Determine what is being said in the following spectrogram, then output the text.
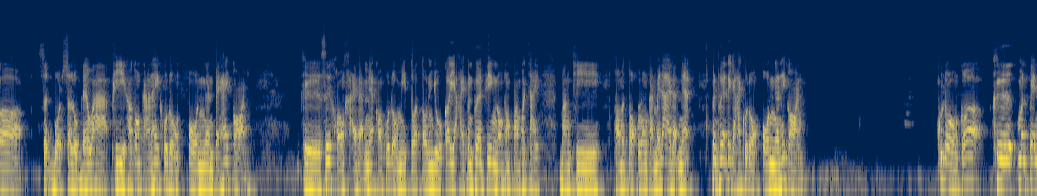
ก็ สบทสรุปได้ว่าพี่เขาต้องการให้ครูโดงโอนเงินไปให้ก่อน คือซื้อของขายแบบเนี้ยของครูโดงมีตัวตนอยู่ ก็อยากให้เพื่อนๆพี่น้องทำความเข้าใจ บางทีพอมันตกลงกันไม่ได้แบบเนี้ย เพื่อนๆก็อยากให้ครูโดงโอนเงินให้ก่อนครูโดงก็คือมันเป็น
